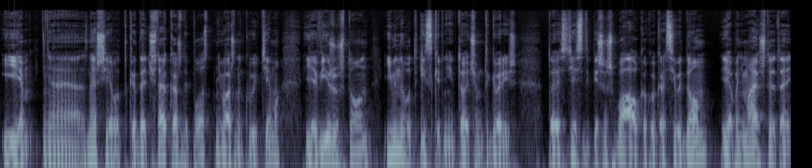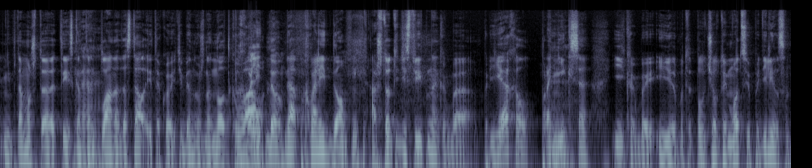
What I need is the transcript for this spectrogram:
и, э, знаешь, я вот когда читаю каждый пост, неважно какую тему, я вижу, что он именно вот искренний, то, о чем ты говоришь. То есть, если ты пишешь «Вау, какой красивый дом», я понимаю, что это не потому, что ты из контент-плана да. достал и такой, тебе нужно нотку похвалить «Вау». дом. Да, похвалить дом. А что ты действительно как бы приехал, проникся и как бы и вот получил эту эмоцию, поделился.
